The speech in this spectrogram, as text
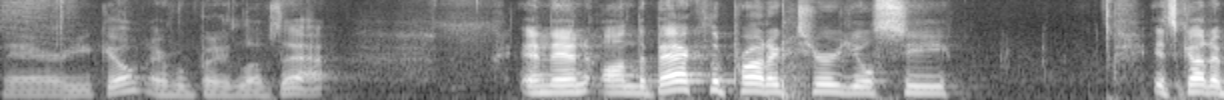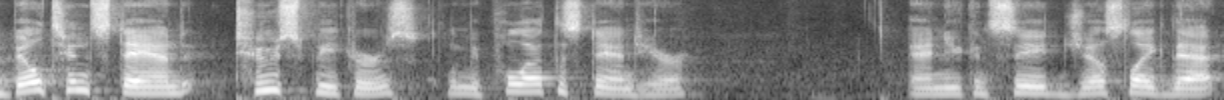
There you go. Everybody loves that. And then on the back of the product here, you'll see it's got a built-in stand, two speakers. Let me pull out the stand here. And you can see just like that,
